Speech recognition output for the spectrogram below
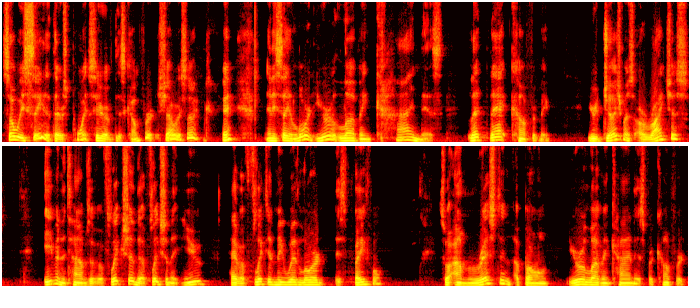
So we see that there's points here of discomfort, shall we say? Okay? And he's saying, Lord, your loving kindness, let that comfort me. Your judgments are righteous, even in times of affliction. The affliction that you have afflicted me with, Lord, is faithful. So I'm resting upon your loving kindness for comfort.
